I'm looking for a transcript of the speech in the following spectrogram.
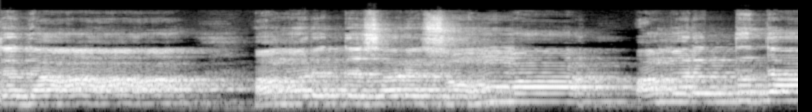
ਅੰਮ੍ਰਿਤ ਦਾ ਅੰਮ੍ਰਿਤ ਸਰ ਸੋਮਾ ਅੰਮ੍ਰਿਤ ਦਾ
